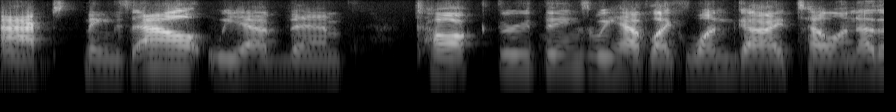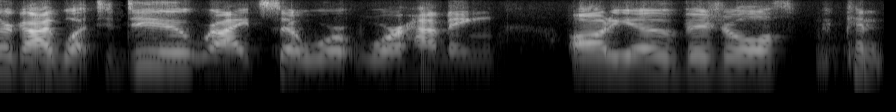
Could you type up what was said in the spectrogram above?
act things out. We have them talk through things. We have like one guy tell another guy what to do, right? So we're we're having audio, visual, kin-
